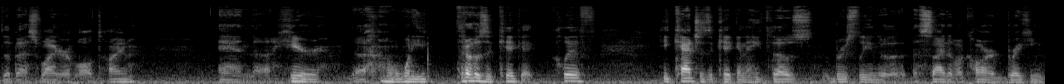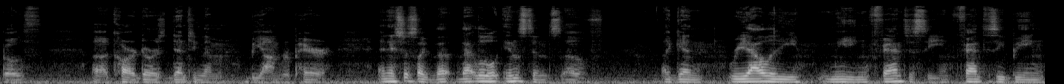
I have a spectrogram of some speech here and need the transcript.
the best fighter of all time. and uh, here uh, when he throws a kick at Cliff, he catches a kick and he throws Bruce Lee into the, the side of a car, breaking both uh, car doors, denting them beyond repair. And it's just like that that little instance of, again, reality meeting fantasy. Fantasy being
